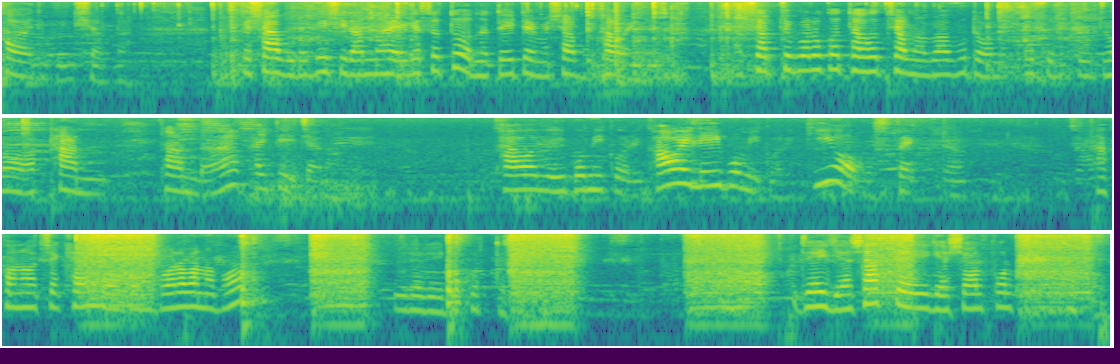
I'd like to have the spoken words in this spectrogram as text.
খাওয়াই দেবো ইনশাল্লাহ আজকে সাবুটা বেশি রান্না হয়ে গেছে তো না তো এই টাইমে সাবু খাওয়াই না। আর সবচেয়ে বড় কথা হচ্ছে আমার বাবুটা অনেক অসুস্থ, জ্বর, ঠান, ঠান্ডা, খাইতেই চায় না। খাওয়াইলেই বমি করে, খাওয়াইলেই বমি করে, কি অবস্থা একটা। এখন হচ্ছে খেয়ে বড় বানাবো, এটা রেডি করতেছি। যেই গ্যাস আছে এই গ্যাসে অল্প অল্প করতেছি।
